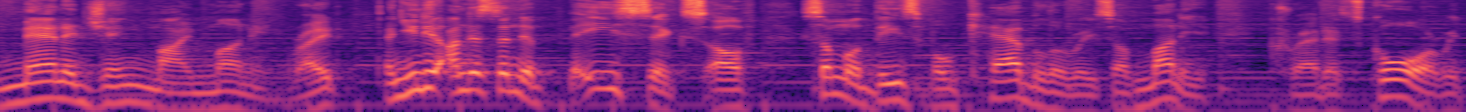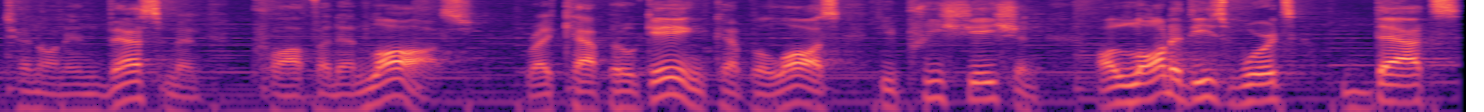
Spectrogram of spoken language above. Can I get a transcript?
managing my money, right? And you need to understand the basics of some of these vocabularies of money credit score, return on investment, profit and loss. right? Capital gain, capital loss, depreciation. A lot of these words, that's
